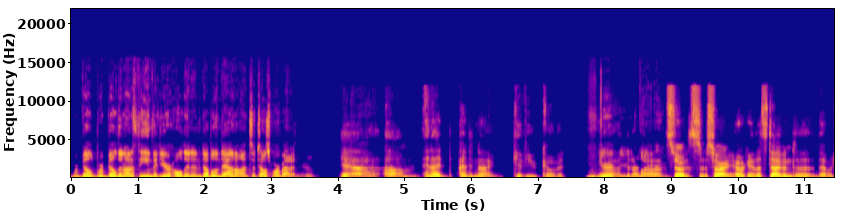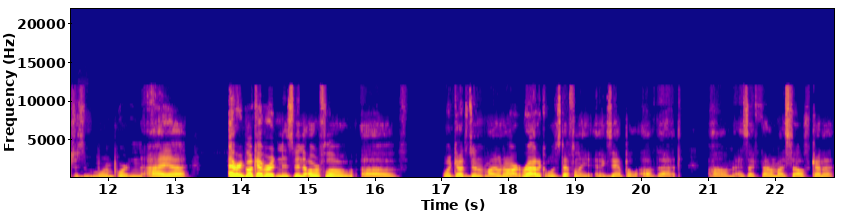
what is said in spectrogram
we're build, we're building on a theme that you're holding and doubling down on. So tell us more about it. Yeah, um, and I I did not give you COVID. You're, uh, you're that I know of. So, so, sorry. Okay, let's dive into that, which is more important. I uh, every book I've written has been the overflow of what God's doing in my own heart. Radical was definitely an example of that. Um, as I found myself kind of,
